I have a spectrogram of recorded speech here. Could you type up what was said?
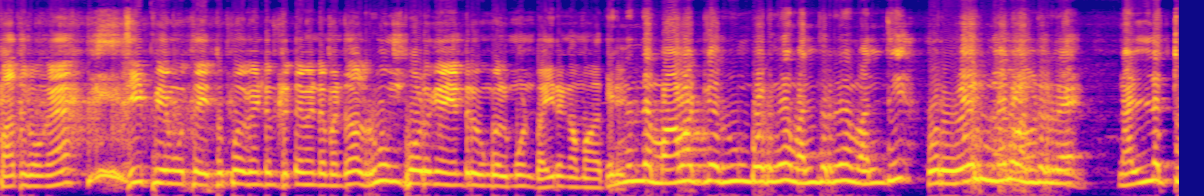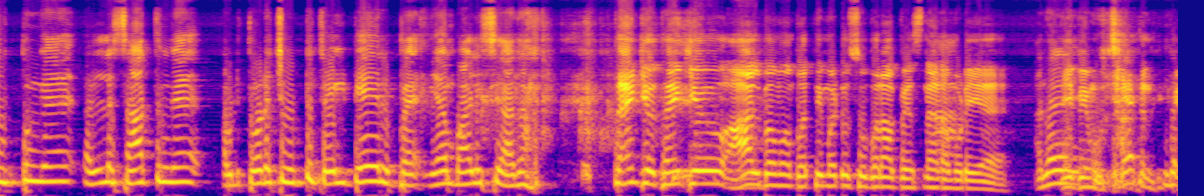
பாத்துக்கோங்க ஜிபே முத்தை துப்ப வேண்டும் திட்ட வேண்டும் என்றால் ரூம் போடுங்க என்று உங்கள் முன் பகிரங்கமாக. எந்தெந்த மாவட்டத்துல ரூம் போடுங்க வந்துடுறேன் வந்து ஒரு ஒரு மணி நேரம் வந்துடுறேன். நல்ல துப்புங்க நல்ல சாத்துங்க அப்படி தொடச்சி விட்டு போயிட்டே இருப்பேன். என் பாலிசி அதான். தேங்க்யூ தேங்க்யூ ஆல்பமை பத்தி மட்டும் சூப்பரா பேசினா நம்முடைய இந்த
